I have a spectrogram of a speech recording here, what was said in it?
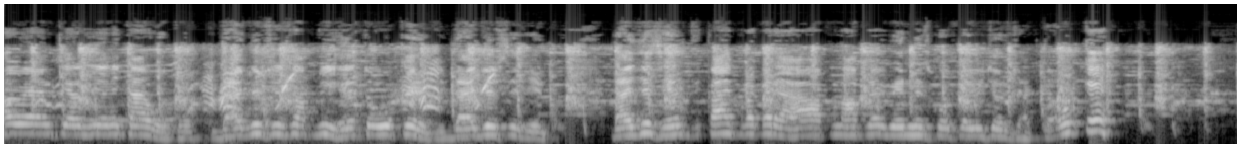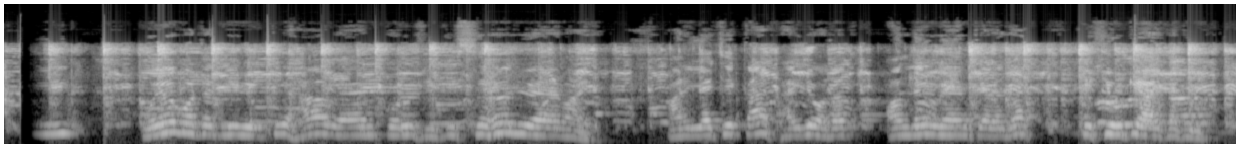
हा व्यायाम केल्याने म्हणजे काय होतं? डायजेस्टिस आपली health okay digestive health digest health काय प्रकार आहे हा आपण आपल्या वेलनेस कोचला विचारू शकतो. ओके की वयोगटातली व्यक्ती हा व्यायाम करू शकते सहज व्यायाम आहे. आणि याचे काय फायदे होतात? ऑनलाईन व्यायाम केल्याचा ते शेवटी ऐका तुम्ही.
